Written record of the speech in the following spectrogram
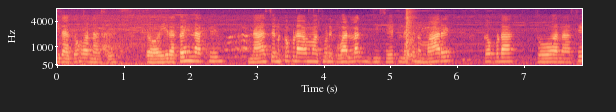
હીરા કહવાના છે. તો હીરા કહી નાખે? ના છે ને કપડામાં થોડીક વાર લાગી ગઈ છે એટલે છે ને મારે કપડાં ધોવાના છે.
